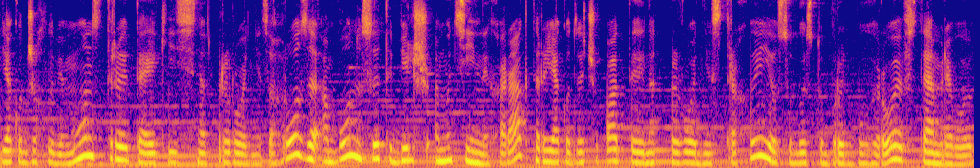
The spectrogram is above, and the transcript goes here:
як от жахливі монстри та якісь надприродні загрози, або носити більш емоційний характер, як от зачіпати надприродні страхи і особисту боротьбу героїв з темрявою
